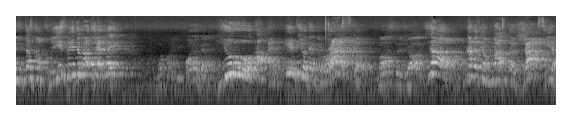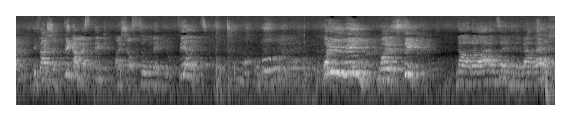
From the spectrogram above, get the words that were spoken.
And if it does not please me to run gently, what are you on about? You are an impudent rascal! Master Jacques? No! None of your Master Jacques here! If I should pick up a stick, I shall soon make you feel it! what do you mean by a stick? No, no, I don't say anything about that.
